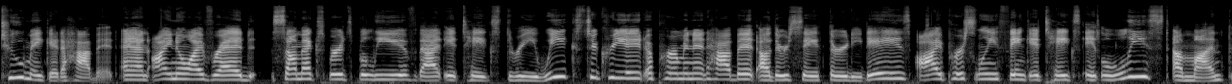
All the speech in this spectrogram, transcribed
to make it a habit. And I know I've read some experts believe that it takes three weeks to create a permanent habit, others say 30 days. I personally think it takes at least a month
